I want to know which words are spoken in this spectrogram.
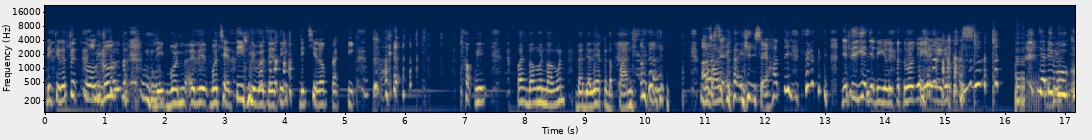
dikeretek punggung di bon eh, di bon setting di bon setting. Di chiropraktik tapi pas bangun-bangun dadalnya ke depan. Harus balik se- lagi. sehat nih. Jadi dia jadi ngelipet dua kayak kayak kertas jadi buku.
